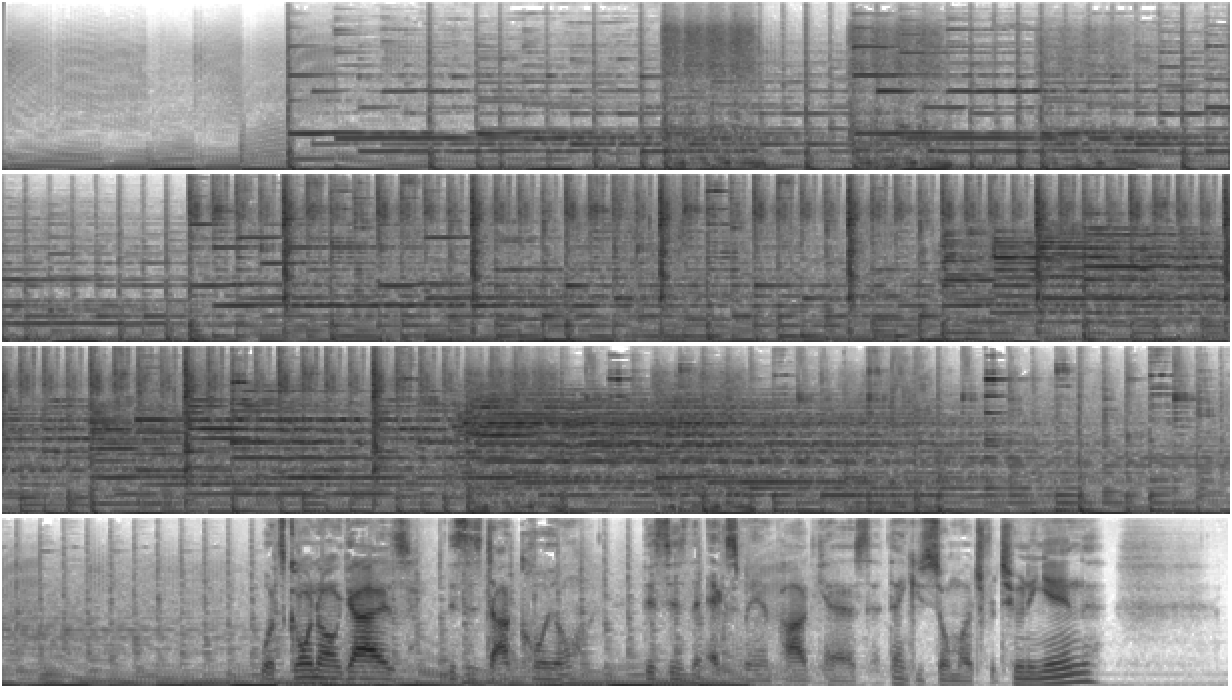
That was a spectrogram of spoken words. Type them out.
Going on, guys? This is Doc Coyle. This is the Ex Man podcast. Thank you so much for tuning in.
